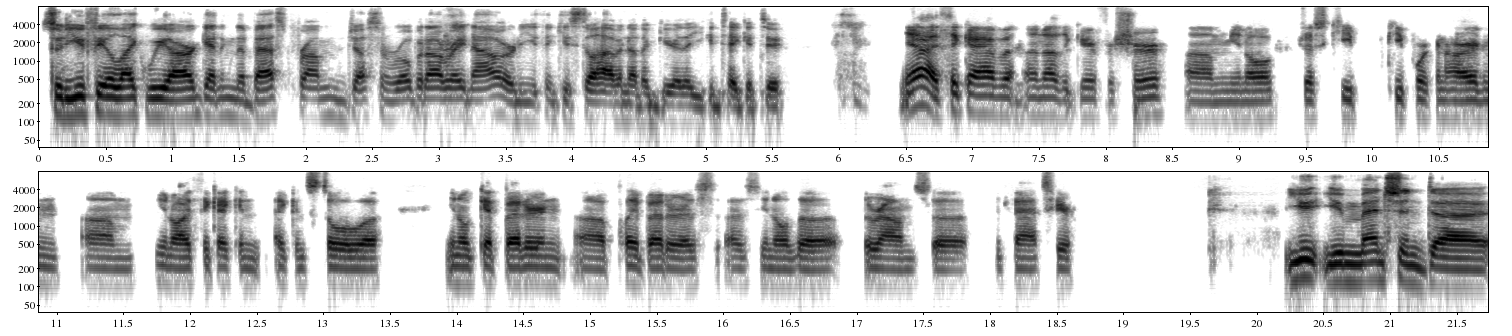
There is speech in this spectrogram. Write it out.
so do you feel like we are getting the best from justin robidas right now or do you think you still have another gear that you can take it to yeah, I think I have a, another gear for sure. Um, you know, just keep keep working hard, and um, you know, I think I can I can still uh, you know get better and uh, play better as as you know the the rounds uh, advance here. You you mentioned uh,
